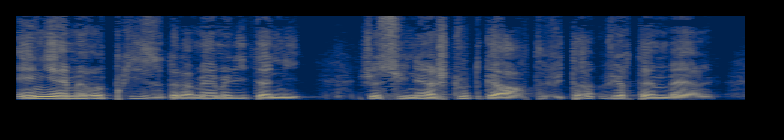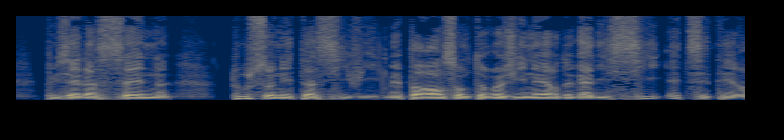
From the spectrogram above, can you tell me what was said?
énième reprise de la même litanie. Je suis né à Stuttgart, Württemberg, puis elle assène tout son état civil. Mes parents sont originaires de Galicie, etc.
